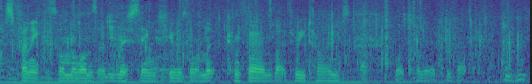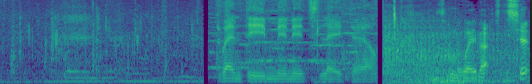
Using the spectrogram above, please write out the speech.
It's funny because one of the ones that are missing, she was the one that confirmed like three times what time it would be back. 20 minutes later. So on the way back to the ship,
